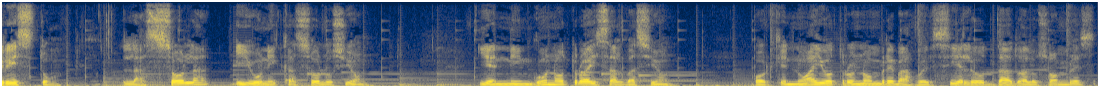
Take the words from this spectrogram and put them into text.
Cristo, la sola y única solución. Y en ningún otro hay salvación, porque no hay otro nombre bajo el cielo dado a los hombres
